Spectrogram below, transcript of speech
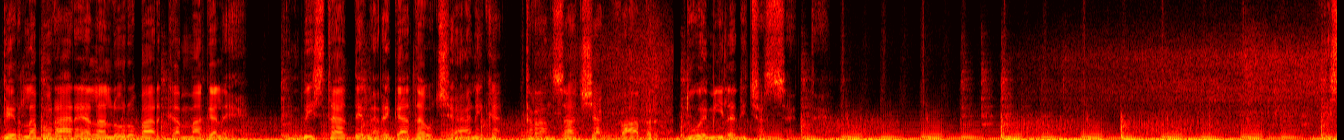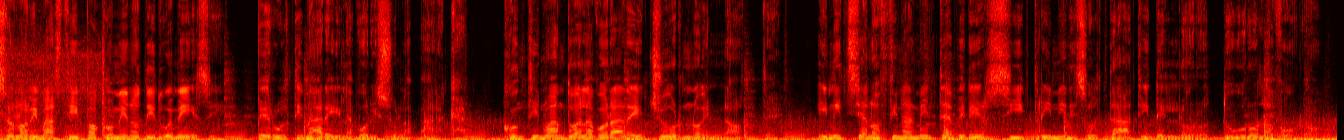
per lavorare alla loro barca Magalè, in vista della regata oceanica Transaccia Faber 2017. Sono rimasti poco meno di due mesi per ultimare i lavori sulla barca. Continuando a lavorare giorno e notte, iniziano finalmente a vedersi i primi risultati del loro duro lavoro.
